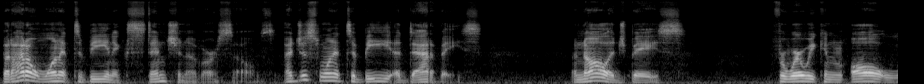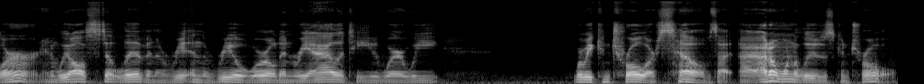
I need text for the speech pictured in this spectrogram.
but I don't want it to be an extension of ourselves I just want it to be a database a knowledge base for where we can all learn and we all still live in a re- in the real world in reality where we where we control ourselves I, I don't want to lose control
